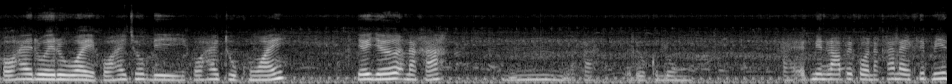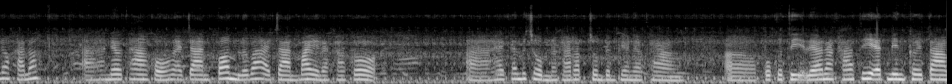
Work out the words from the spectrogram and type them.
ขอให้รวยๆขอให้โชคดี ขอให้ถูกหวย เยอะๆนะคะ อืมนะคะไปดูคุณลุงค่ะแอดมินลาไปก่อนนะคะ ในคลิปนี้เนาะค่ะเนาะอ่าแนวทางของอาจารย์ป้อมหรือว่าอาจารย์ใบนะคะ ก็อ่าให้ท่านผู้ชมนะคะ รับชมเป็นเพียงแนวทางปกติแล้วนะคะ ที่แอดมินเคยตาม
